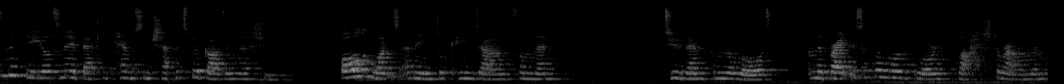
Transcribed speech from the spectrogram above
In the fields near Bethlehem, some shepherds were guarding their sheep. All at once, an angel came down from them to them from the Lord, and the brightness of the Lord's glory flashed around them.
